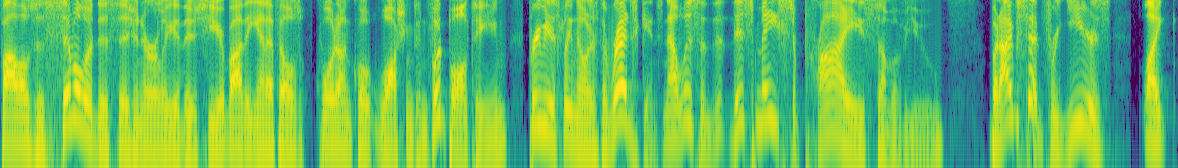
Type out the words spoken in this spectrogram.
follows a similar decision earlier this year by the NFL's quote unquote Washington football team, previously known as the Redskins. Now, listen, th- this may surprise some of you, but I've said for years, like,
